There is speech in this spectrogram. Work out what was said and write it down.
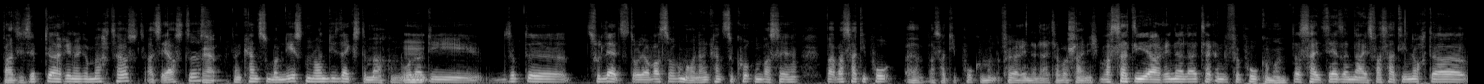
quasi siebte Arena gemacht hast, als erstes, Ja. dann kannst du beim nächsten Run die sechste machen oder die siebte zuletzt oder was auch immer. Und dann kannst du gucken, was er, wa- was hat die po äh, was hat die Pokémon für Arenaleiter wahrscheinlich. Was hat die Arenaleiterin für Pokémon? Das ist halt sehr, sehr nice. Was hat die noch da,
